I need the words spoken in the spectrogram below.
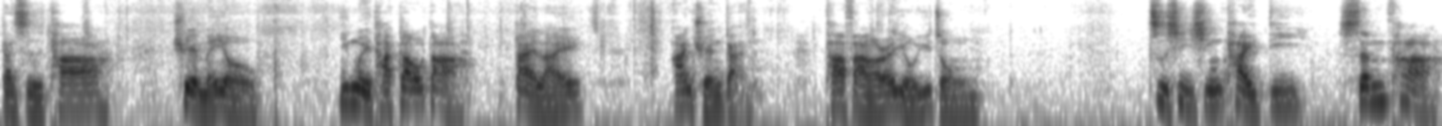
但是他却没有因为他高大带来安全感，他反而有一种自信心太低，生怕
